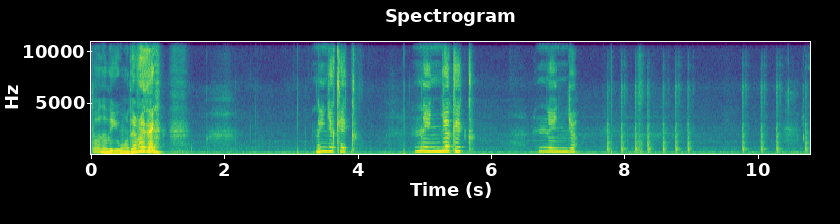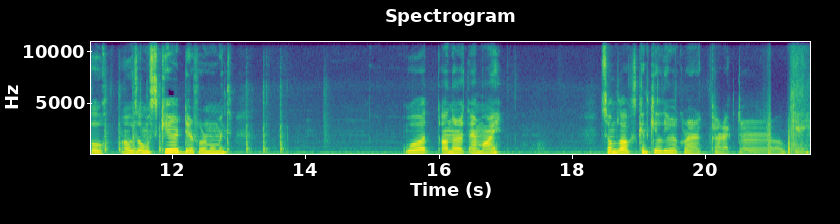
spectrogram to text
Totally, you want everything. Ninja kick. Ninja kick. Ninja. Oh, I was almost scared there for a moment. What on earth am I? Some blocks can kill your character. Okay.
